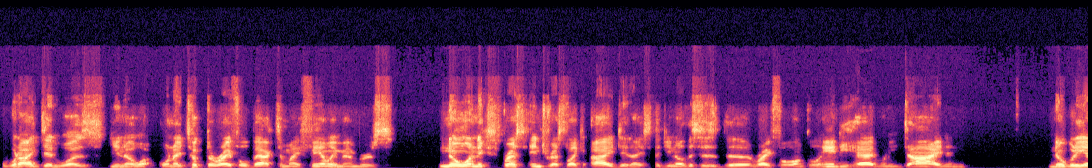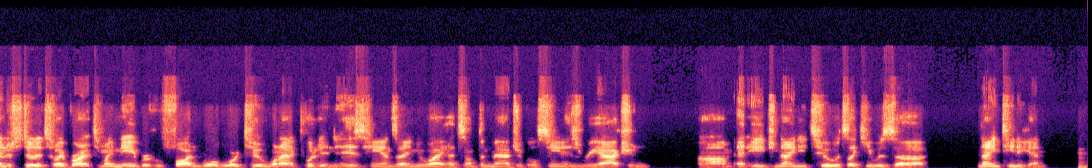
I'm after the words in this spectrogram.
what i did was you know when i took the rifle back to my family members no one expressed interest like I did. I said, you know, this is the rifle Uncle Andy had when he died, and nobody understood it. So I brought it to my neighbor who fought in World War II. When I put it in his hands, I knew I had something magical. Seeing his reaction um, at age 92, it's like he was uh, 19 again. Hmm.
